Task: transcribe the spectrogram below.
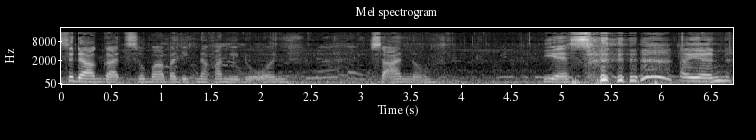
sa dagat. So babalik na kami doon sa ano. Yes. Ayan.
